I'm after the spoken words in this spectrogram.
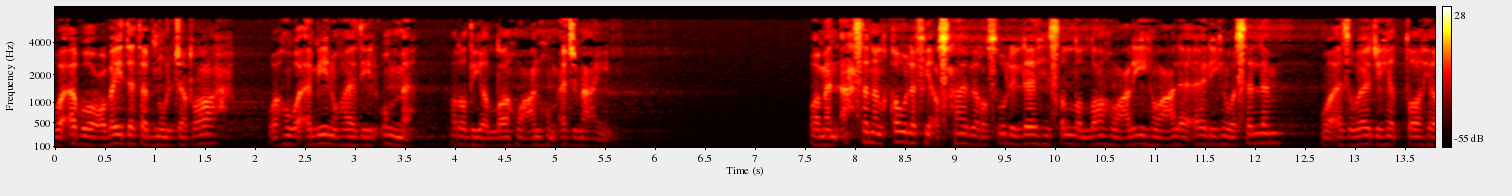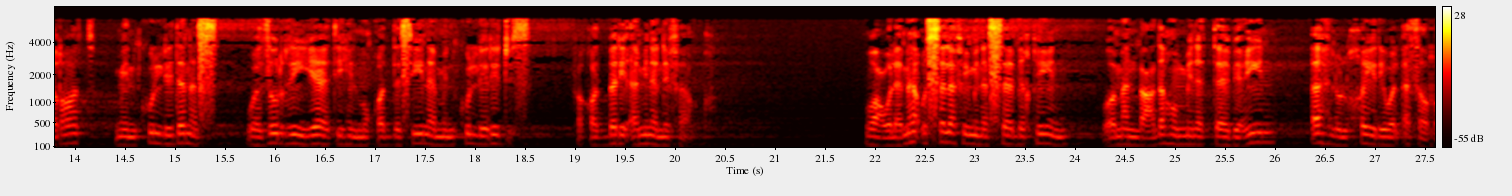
وأبو عبيدة بن الجراح وهو أمين هذه الأمة رضي الله عنهم أجمعين. ومن أحسن القول في أصحاب رسول الله صلى الله عليه وعلى آله وسلم وأزواجه الطاهرات من كل دنس وذرياته المقدسين من كل رجس فقد برئ من النفاق. وعلماء السلف من السابقين ومن بعدهم من التابعين أهل الخير والأثر.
